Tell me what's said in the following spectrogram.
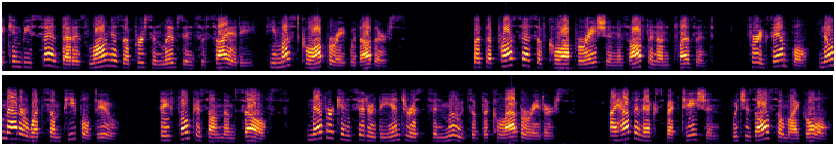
！It can be said that as long as a person lives in society, he must cooperate with others. But the process of cooperation is often unpleasant. For example, no matter what some people do, they focus on themselves, never consider the interests and moods of the collaborators. I have an expectation, which is also my goal,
